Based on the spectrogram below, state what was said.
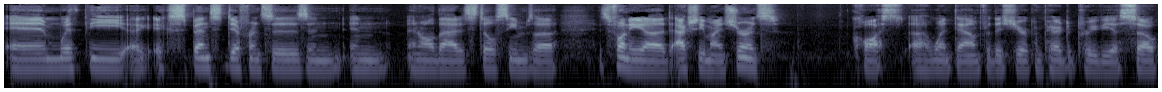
And with the uh, expense differences and, and, and all that, it still seems uh, it's funny. Uh, actually, my insurance costs uh, went down for this year compared to previous. So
